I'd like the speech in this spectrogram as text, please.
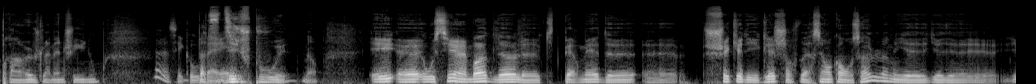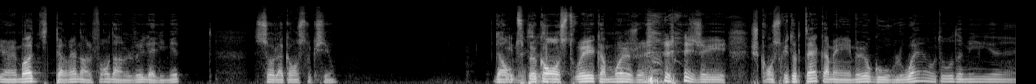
prends un, je l'amène chez nous. Ah, c'est cool. Tu dis, je pourrais. Non. Et euh, aussi un mode là, le- qui te permet de. euh, je sais qu'il y a des glitches sur version console, là, mais il y, a, il y a des- il y a un mode qui te permet, dans le fond, d'enlever la limite sur la construction. Donc, tu ben, peux ça, construire, comme moi, je, j'ai, je construis tout le temps comme un mur gaulois autour de mes. euh,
